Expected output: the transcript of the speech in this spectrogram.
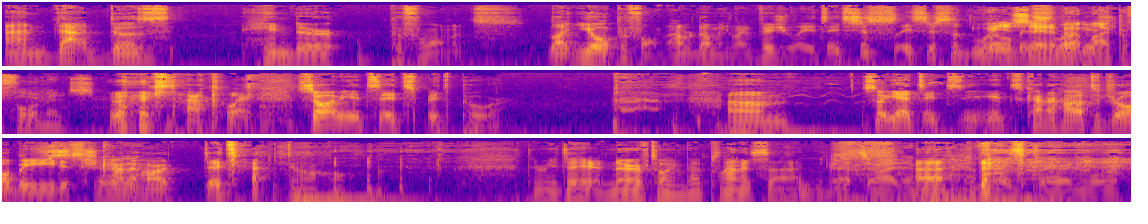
and that does hinder performance. Like your performance, I don't mean like visually. It's it's just it's just a What little are you bit saying about my performance? exactly. So I mean, it's it's it's poor. um. So yeah, it's it's it's kind of hard to draw a bead. It's It's, kind of hard to. oh. Didn't mean to hit a nerve talking about PlanetSide. That's all right. I don't Uh, have enough not to care anymore.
